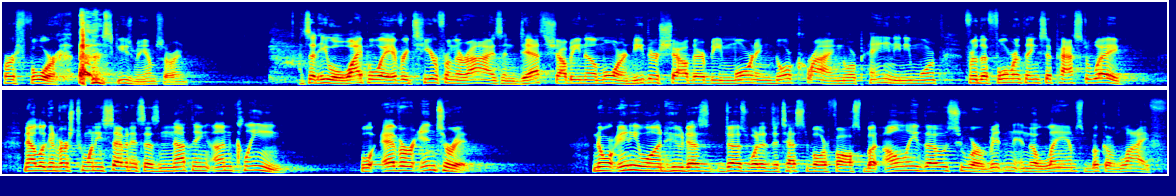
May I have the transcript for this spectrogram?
Verse 4, excuse me, I'm sorry. It said, He will wipe away every tear from their eyes, and death shall be no more. Neither shall there be mourning, nor crying, nor pain anymore, for the former things have passed away. Now look in verse 27, it says, Nothing unclean will ever enter it nor anyone who does, does what is detestable or false, but only those who are written in the Lamb's book of life.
